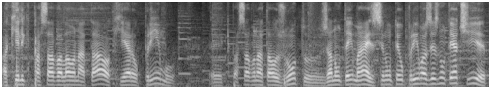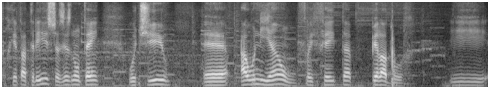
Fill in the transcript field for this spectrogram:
aquele que passava lá o Natal, que era o primo, é, que passava o Natal junto, já não tem mais. E se não tem o primo, às vezes não tem a tia, porque está triste, às vezes não tem o tio. É, a união foi feita pela dor. E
